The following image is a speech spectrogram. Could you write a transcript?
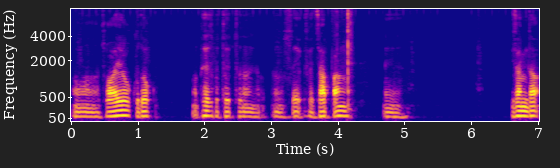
어, 좋아요, 구독, 어, 페이스북, 트위터는 어, 세- 세- 자빵, 네, 이상입니다.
